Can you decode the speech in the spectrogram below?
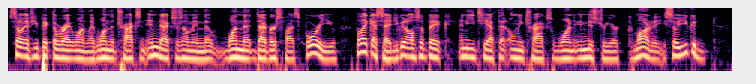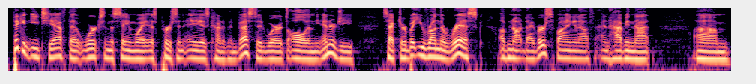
so if you pick the right one, like one that tracks an index or something, that one that diversifies for you. But like I said, you can also pick an ETF that only tracks one industry or commodity. So you could pick an ETF that works in the same way as person A is kind of invested, where it's all in the energy sector, but you run the risk of not diversifying enough and having that um,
